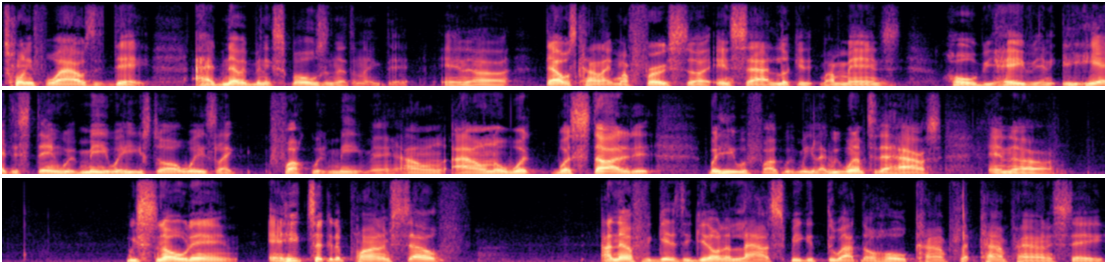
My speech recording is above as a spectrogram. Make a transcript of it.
24 hours a day. I had never been exposed to nothing like that. And uh, that was kind of like my first uh, inside look at my man's whole behavior. And he, he had this thing with me where he used to always like fuck with me, man. I don't I don't know what what started it, but he would fuck with me. Like we went up to the house and uh, we snowed in, and he took it upon himself. I never forget it to get on the loudspeaker throughout the whole complex, compound and say,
